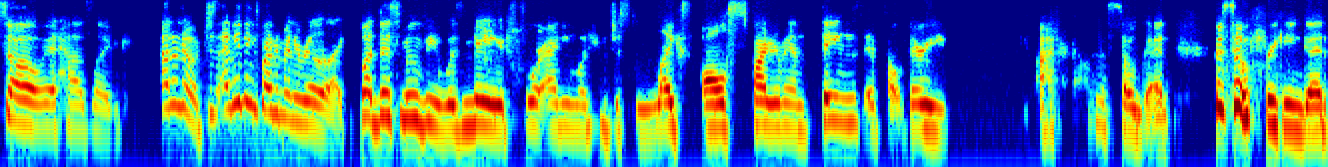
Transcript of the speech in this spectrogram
so it has like I don't know, just anything Spider-Man I really like. But this movie was made for anyone who just likes all Spider-Man things. It felt very I don't know, it was so good. It was so freaking good.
